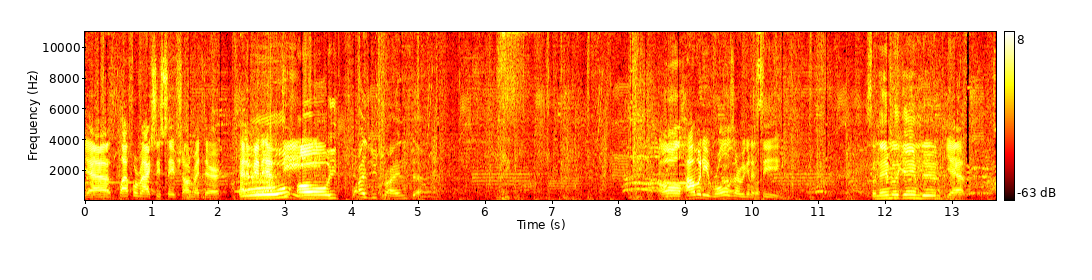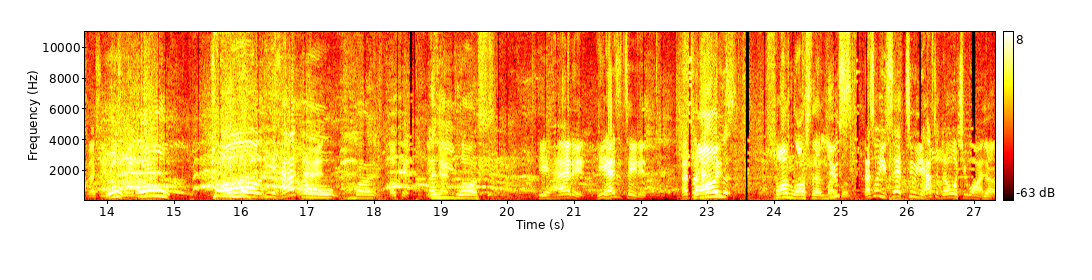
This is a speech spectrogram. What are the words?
Yeah, platform actually saved Sean right there. Had it been oh, FD. oh, he, why did you try and Oh, how many rolls are we gonna see? It's the name of the game, dude. Yeah, especially Oh, oh, Oh, God, oh, he had that. oh my, Okay, and he lost. he had it. He hesitated. That's what Sean, happens. Sean lost that in my You book. that's what you said too. You have to know what you want. Yeah.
